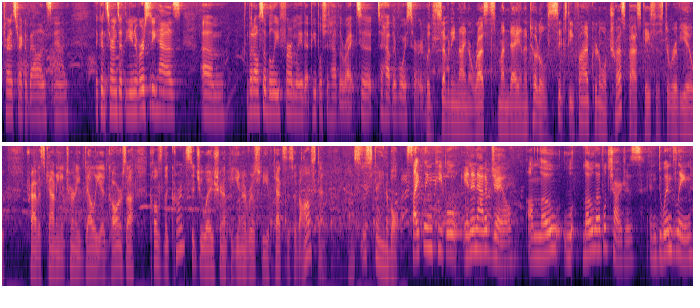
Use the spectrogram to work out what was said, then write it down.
try to strike a balance in the concerns that the university has, um, but also believe firmly that people should have the right to, to have their voice heard. With 79 arrests Monday and a total of 65 criminal trespass cases to review, Travis County Attorney Delia Garza calls the current situation at the University of Texas at Austin unsustainable. Cycling people in and out of jail on low low level charges and dwindling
